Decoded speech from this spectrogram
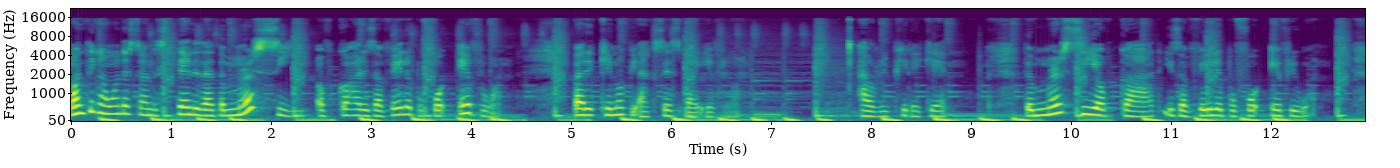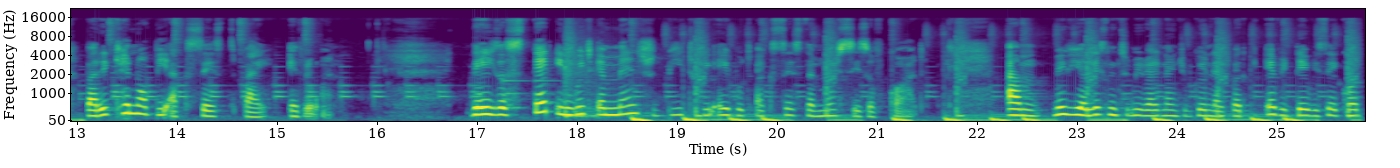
One thing I want us to understand is that the mercy of God is available for everyone, but it cannot be accessed by everyone. I'll repeat again. The mercy of God is available for everyone, but it cannot be accessed by everyone. There is a state in which a man should be to be able to access the mercies of God. Um, maybe you're listening to me right now and you're going like, but every day we say God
